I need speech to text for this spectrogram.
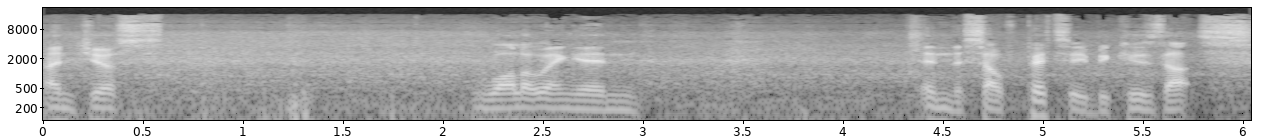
And just wallowing in in the self-pity because that's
